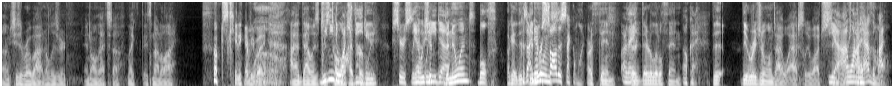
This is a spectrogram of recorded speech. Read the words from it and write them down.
Um, she's a robot and a lizard and all that stuff. Like it's not a lie. I'm just kidding, everybody. I, that was just we need to total watch hyperbole. V, dude. Seriously. Yeah, we, should. need uh, the new ones. both. Okay, Because I the never saw the second one. Are thin. Are they? They're, they're a little thin. Okay. The the original ones I will absolutely watch. Yeah, I singers. wanna- I have them I- all.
